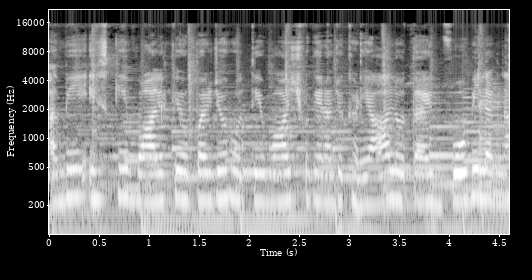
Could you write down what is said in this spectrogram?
अभी इसकी वॉल के ऊपर जो होती है वॉश वगैरह, जो घड़ियाल होता है, वो भी लगना।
